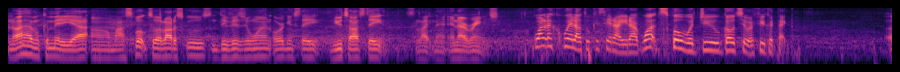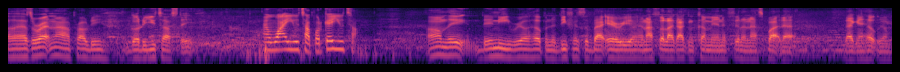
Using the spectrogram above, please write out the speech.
No, I haven't committed yet. Um, I spoke to a lot of schools, Division One, Oregon State, Utah State, like that, in that range. ¿Cuál escuela tú quisieras ir a? What school would you go to if you could pick? Uh, as of right now, I'd probably go to Utah State. And why Utah? ¿Por qué Utah? Um, they, they need real help in the defensive back area, and I feel like I can come in and fill in that spot that, that can help them.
